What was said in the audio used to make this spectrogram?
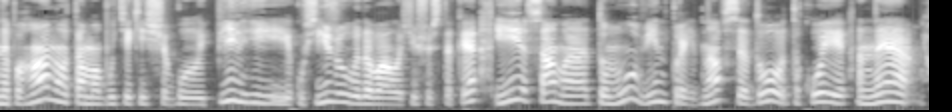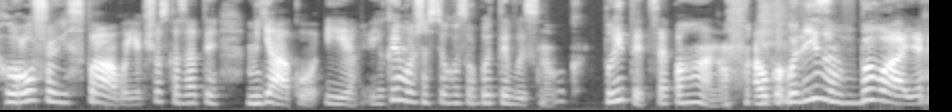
непогано, там, мабуть, якісь ще були пільги, якусь їжу видавали чи щось таке. І саме тому він приєднався до такої нехорошої справи, якщо сказати м'яко. І який можна з цього зробити висновок? Пити це погано, алкоголізм вбиває.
